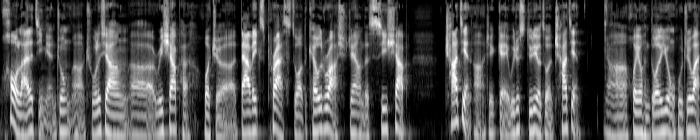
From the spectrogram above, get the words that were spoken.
后来的几年中啊，除了像呃 ReSharper 或者 Dev Express 做的 Code Rush 这样的 C Sharp 插件啊，这给 Visual Studio 做的插件啊，会有很多的用户之外，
